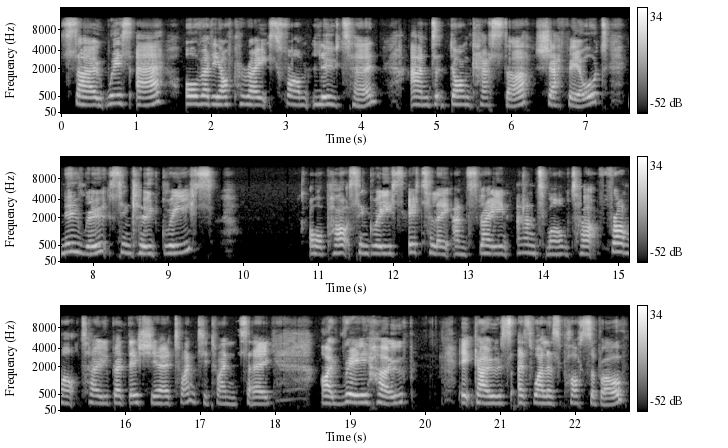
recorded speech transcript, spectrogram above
So Wizz Air already operates from Luton and Doncaster, Sheffield. New routes include Greece, or parts in Greece, Italy and Spain and Malta from October this year 2020. I really hope it goes as well as possible.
